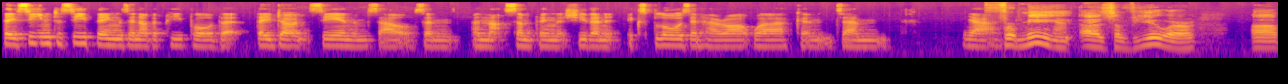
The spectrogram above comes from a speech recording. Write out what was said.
they seem to see things in other people that they don't see in themselves. And and that's something that she then explores in her artwork. And um yeah. For me yeah. as a viewer, uh,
